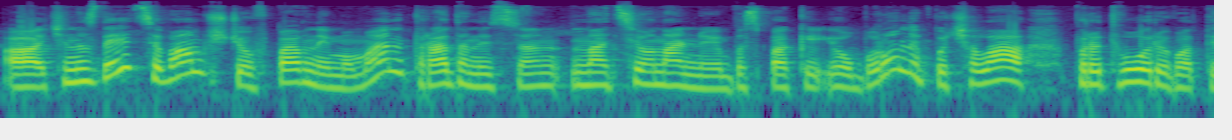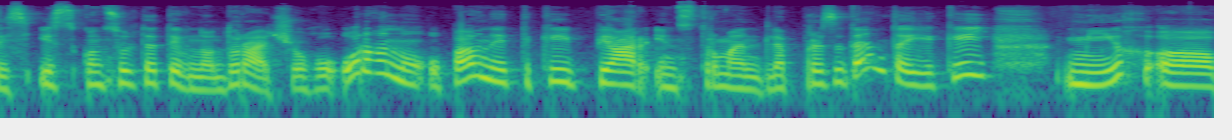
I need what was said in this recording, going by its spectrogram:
А чи не здається вам, що в певний момент Рада національної безпеки і оборони почала перетворюватись із консультативно-дорадчого органу у певний такий піар-інструмент для президента, який міг е,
